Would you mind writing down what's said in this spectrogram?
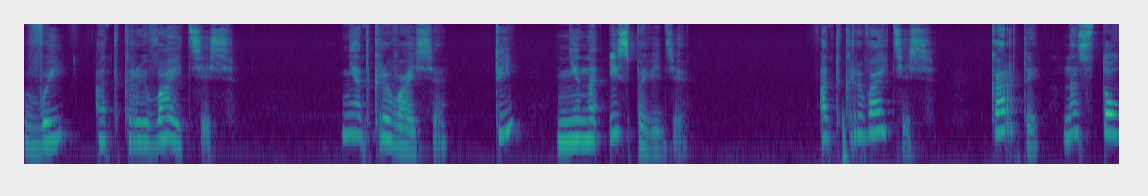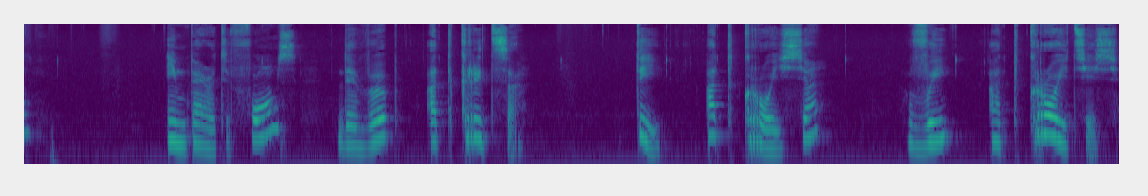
вы открывайтесь. Не открывайся, ты не на исповеди. Открывайтесь. Карты на стол. Imperative forms the verb открыться. Ты откройся, вы откройтесь.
